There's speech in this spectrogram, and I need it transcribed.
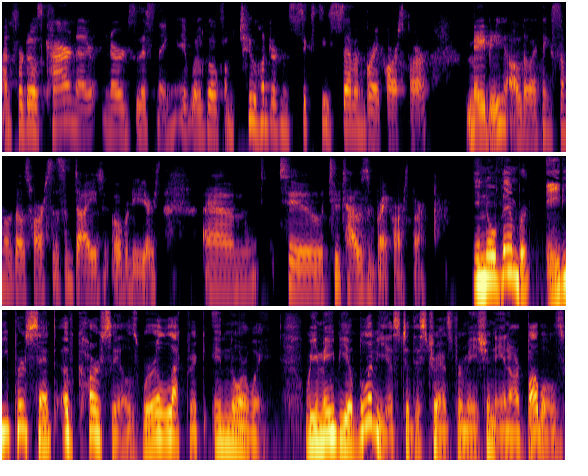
And for those car nerds listening, it will go from 267 brake horsepower maybe, although I think some of those horses have died over the years, um, to 2,000 brake horsepower. In November, 80% of car sales were electric in Norway. We may be oblivious to this transformation in our bubbles,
